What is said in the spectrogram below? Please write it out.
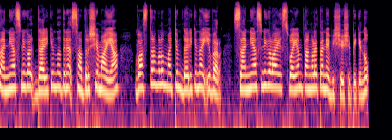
സന്യാസിനികൾ ധരിക്കുന്നതിന് സദൃശ്യമായ വസ്ത്രങ്ങളും മറ്റും ധരിക്കുന്ന ഇവർ സന്യാസിനികളായി സ്വയം തങ്ങളെ തന്നെ വിശേഷിപ്പിക്കുന്നു.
